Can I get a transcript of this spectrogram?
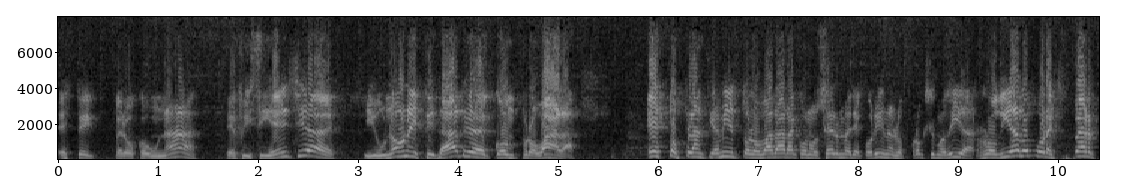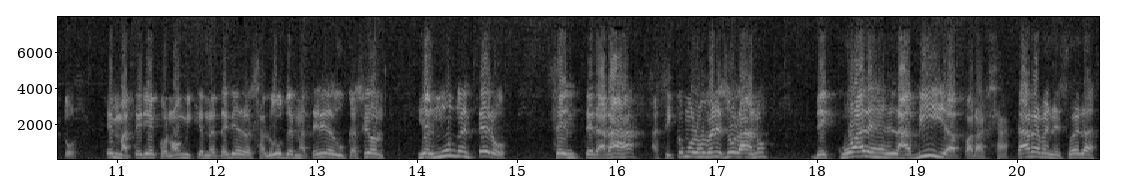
este, pero con una eficiencia y una honestidad eh, comprobada. Estos planteamientos los va a dar a conocer María Corina en los próximos días, rodeado por expertos en materia económica, en materia de salud, en materia de educación, y el mundo entero se enterará, así como los venezolanos, de cuál es la vía para sacar a Venezuela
